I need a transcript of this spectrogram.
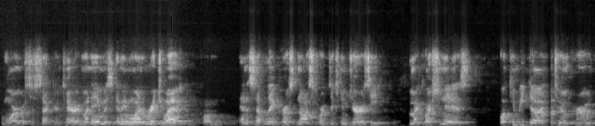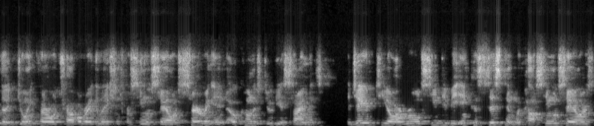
Good morning, Mr. Secretary. My name is Emmy1 Ridgeway from NSF Layperson, Oxford, Dix, New Jersey. My question is, what can be done to improve the joint federal travel regulations for single sailors serving in OCONUS duty assignments? The JFTR rules seem to be inconsistent with how single sailors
